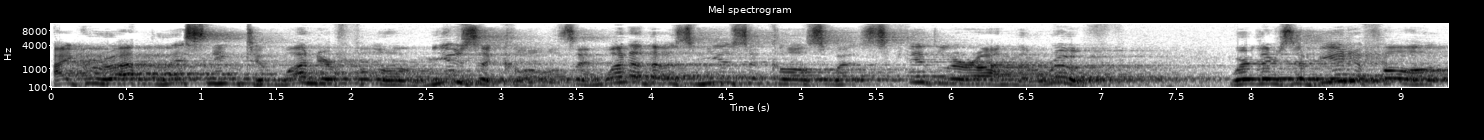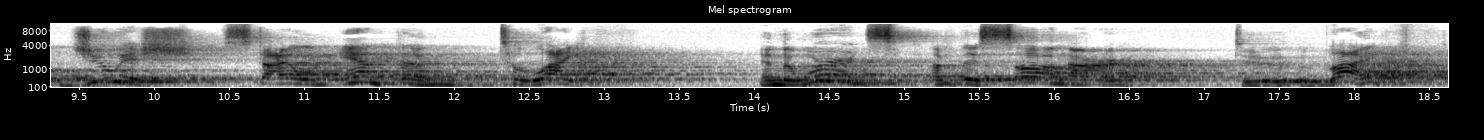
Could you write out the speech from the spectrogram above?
I grew up listening to wonderful musicals, and one of those musicals was Fiddler on the Roof, where there's a beautiful Jewish style anthem to life. And the words of this song are To life,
